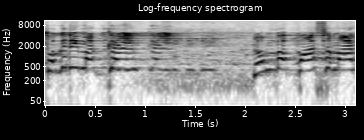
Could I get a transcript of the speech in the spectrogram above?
தொகுதி மக்கள் ரொம்ப பாசமான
